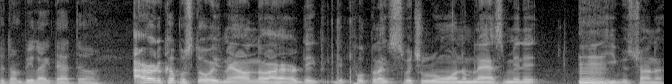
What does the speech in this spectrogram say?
it don't be like that though. I heard a couple stories, man. I don't know. I heard they they pulled like switcheroo on them last minute. and mm. He was trying to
